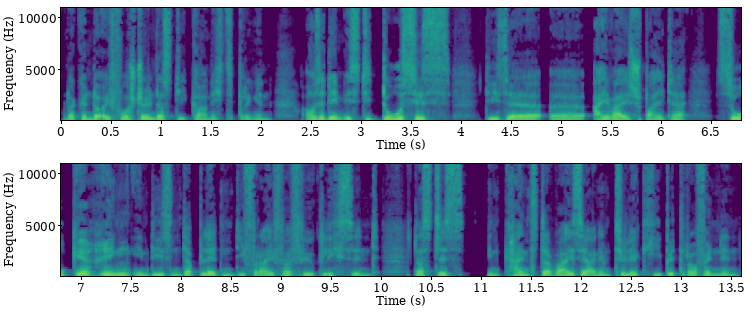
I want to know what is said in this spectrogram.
Und da könnt ihr euch vorstellen, dass die gar nichts bringen. Außerdem ist die Dosis dieser äh, Eiweißspalter so gering in diesen Tabletten, die frei verfüglich sind, dass das in keinster Weise einem Zöliakie-Betroffenen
